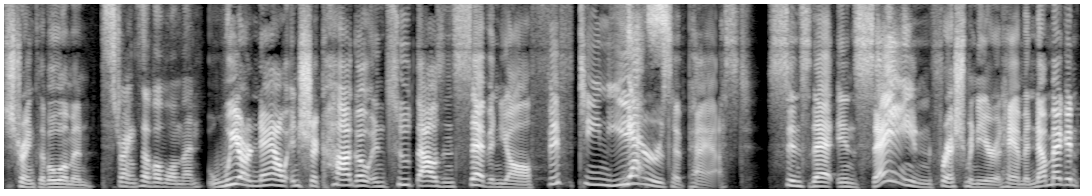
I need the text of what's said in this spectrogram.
Strength of a Woman. Strength of a woman. We are now in Chicago in 2007, y'all. 15 years Yes. have passed since that insane freshman year at Hammond. Now, Megan,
